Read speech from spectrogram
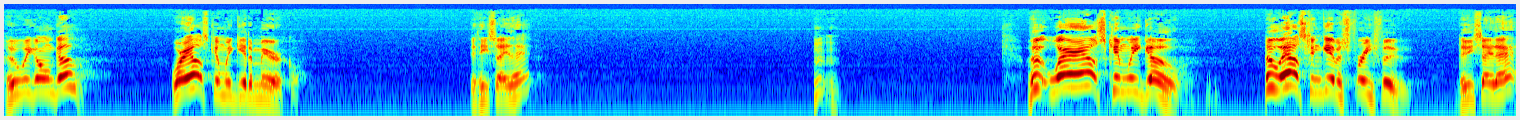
Who are we going to go? Where else can we get a miracle? Did he say that? Mm-mm. Who, where else can we go? Who else can give us free food? Did he say that?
